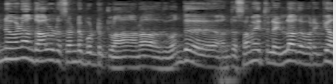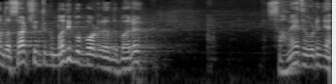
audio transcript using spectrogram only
என்ன வேணால் அந்த ஆளோட சண்டை போட்டிருக்கலாம். ஆனால் அது வந்து அந்த சமயத்தில் இல்லாத வரைக்கும் அந்த சாட்சியத்துக்கு மதிப்பு போடுறது பாரு? சமயத்தை விடுங்க.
